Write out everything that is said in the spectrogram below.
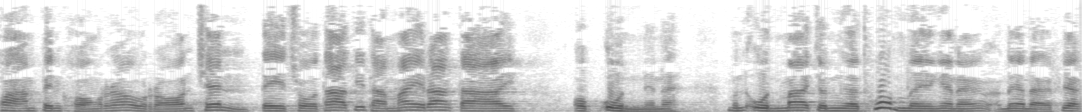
ความเป็นของเร่าร้อน เช่น เตโชธาตที่ทำให้ร่างกายอบอุ่นเนี่ยนะมันอุ่นมากจนเหงื่อท่วมเลยอย่างเงี้ยนะเนี่ยนะเรียก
